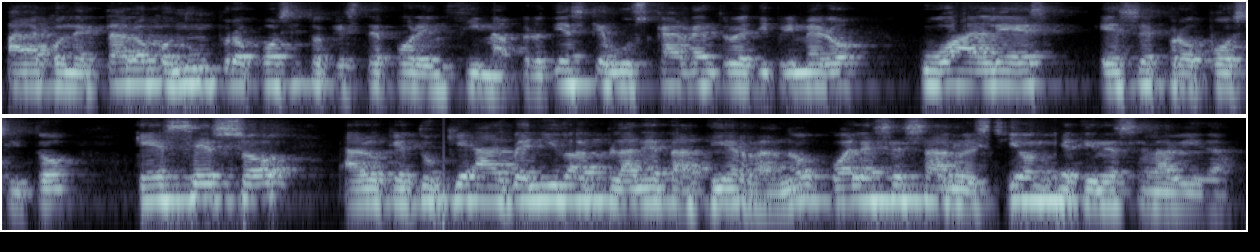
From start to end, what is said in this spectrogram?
para conectarlo con un propósito que esté por encima, pero tienes que buscar dentro de ti primero cuál es ese propósito, qué es eso a lo que tú has venido al planeta Tierra, ¿no? ¿Cuál es esa misión que tienes en la vida?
